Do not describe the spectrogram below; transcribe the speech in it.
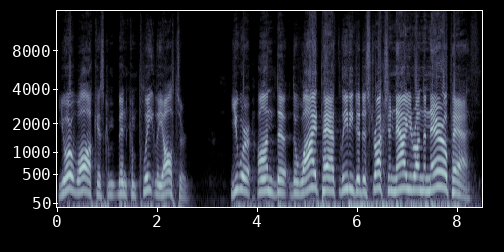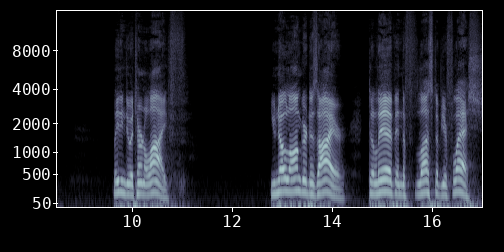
your walk has been completely altered. You were on the, the wide path leading to destruction. Now you're on the narrow path leading to eternal life. You no longer desire to live in the lust of your flesh.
